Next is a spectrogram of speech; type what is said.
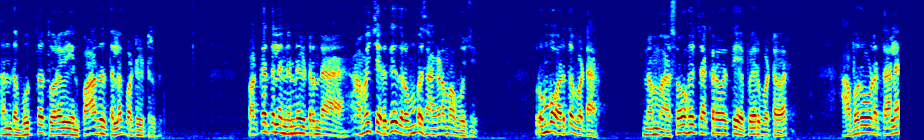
அந்த புத்த துறவியின் பாதத்தில் பட்டுக்கிட்டு இருக்கு. பக்கத்தில் நின்றுகிட்டு இருந்த அமைச்சருக்கு இது ரொம்ப சங்கடமா போச்சு. ரொம்ப வருத்தப்பட்டார். நம்ம அசோக சக்கரவர்த்தி எப்பேற்பட்டவர் அவரோட தலை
